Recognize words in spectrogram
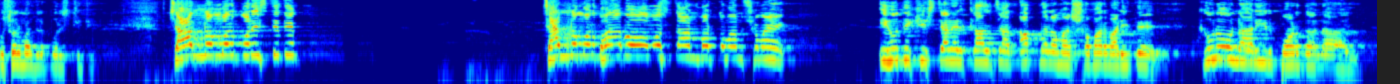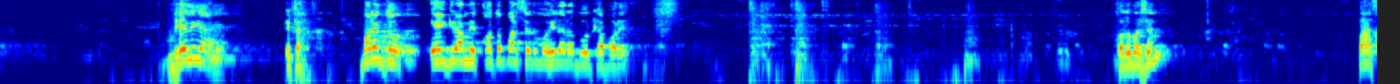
মুসলমানদের পরিস্থিতি। চার নম্বর পরিস্থিতি, চার নম্বর ভয়াবহ অবস্থান বর্তমান সময়ে। ইহুদি খ্রিস্টানের কালচার আপনার আমার সবার বাড়িতে কোনো নারীর পর্দা নাই। ভেলিয়ান, এটা বলেন তো, এই গ্রামে কত পার্সেন্ট মহিলারা বোরখা পরে? কত পার্সেন্ট পাঁচ।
